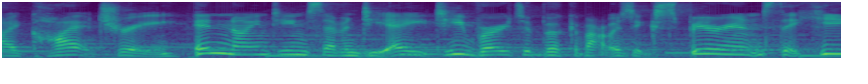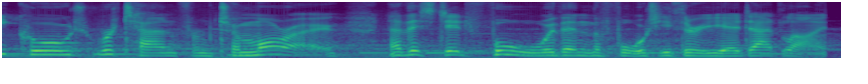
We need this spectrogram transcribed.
psychiatry. In 1978, he wrote a book about his experience that he called Return from Tomorrow. Now this did fall within the 43 year deadline.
